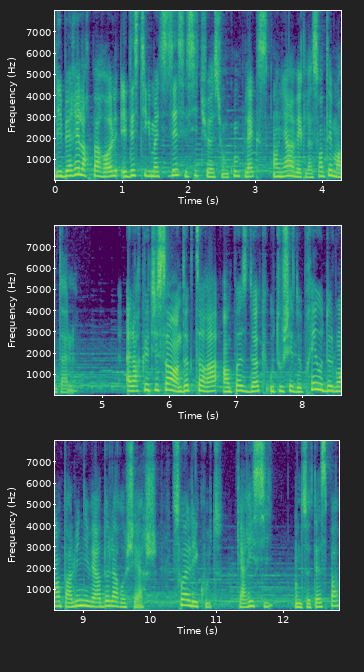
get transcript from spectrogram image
Libérer leur parole et déstigmatiser ces situations complexes en lien avec la santé mentale. Alors que tu sois un doctorat, un post-doc ou touché de près ou de loin par l'univers de la recherche, sois à l'écoute, car ici, on ne se taise pas.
